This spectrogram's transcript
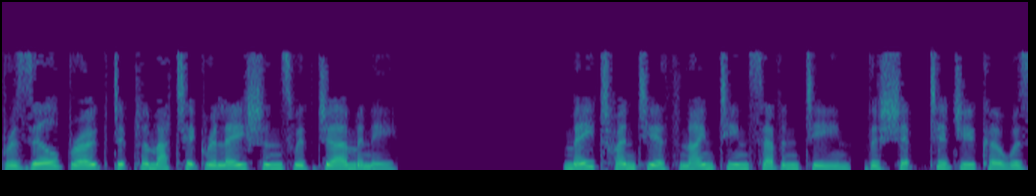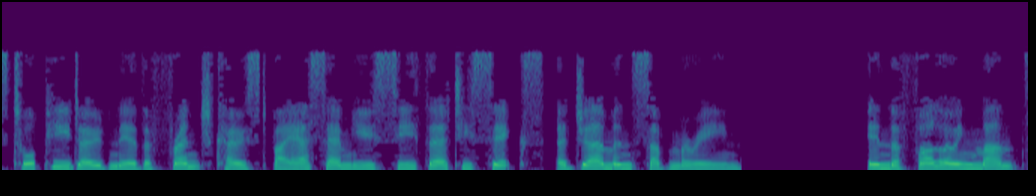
Brazil broke diplomatic relations with Germany, May 20, 1917, the ship Tijuca was torpedoed near the French coast by SM UC-36, a German submarine. In the following months,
